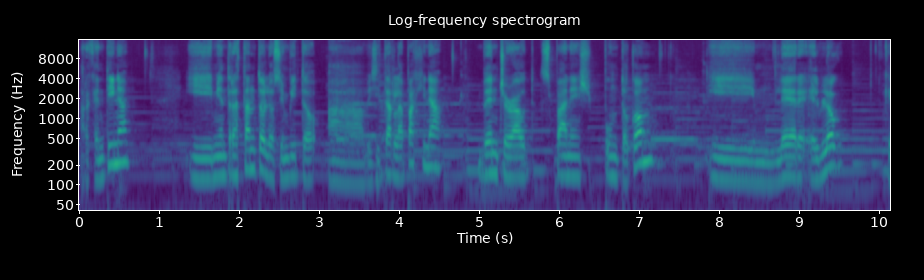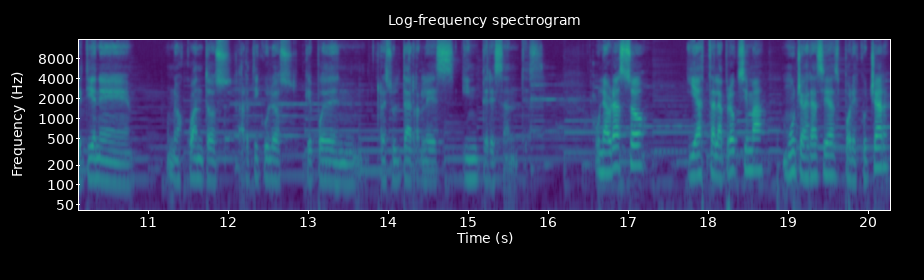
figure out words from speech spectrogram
Argentina y mientras tanto los invito a visitar la página ventureoutspanish.com y leer el blog que tiene unos cuantos artículos que pueden resultarles interesantes. Un abrazo y hasta la próxima. Muchas gracias por escuchar.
